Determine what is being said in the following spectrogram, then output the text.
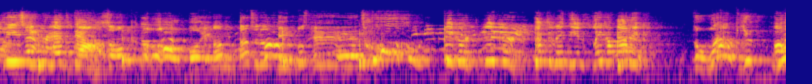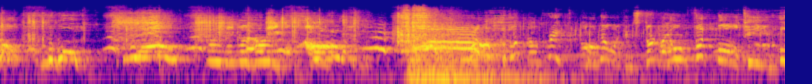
please keep your heads down. So Oh boy, I'm bouncing on people's heads. Beaker, Beaker, activate the inflatomatic. The what? You. Oh. Hurry, Beaker, hurry. Oh. Oh, great! Now I can start my own football team. Beaker,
